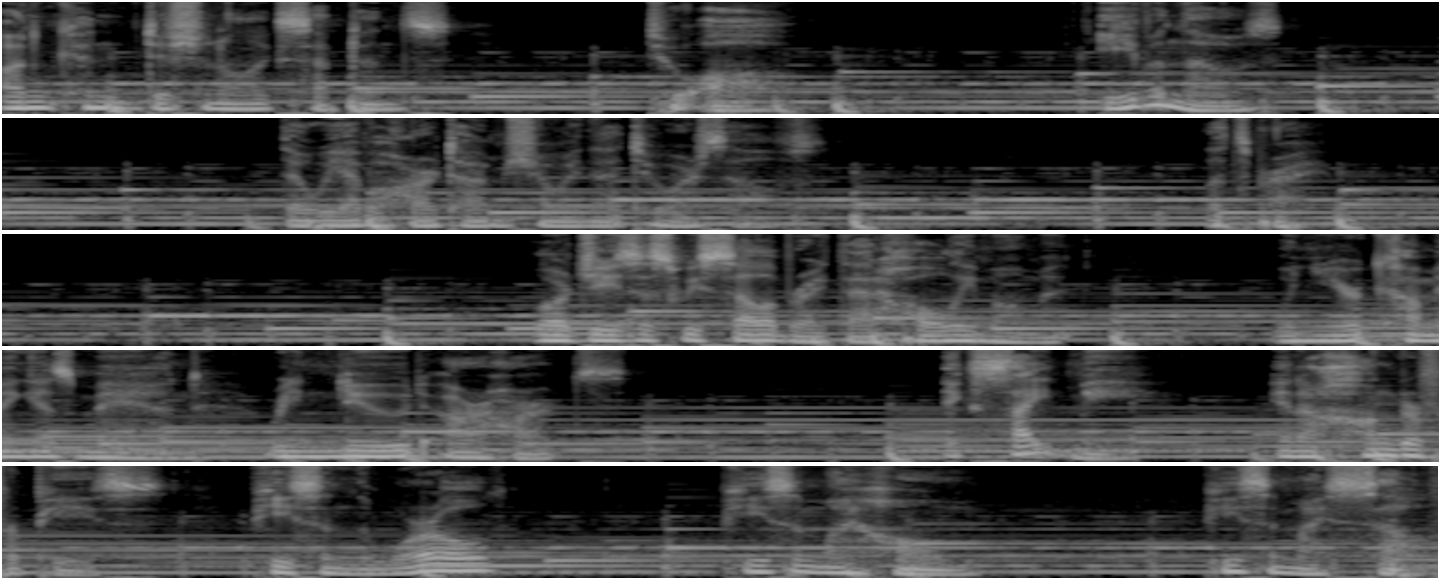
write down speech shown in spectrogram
unconditional acceptance to all, even those that we have a hard time showing that to ourselves. Let's pray. Lord Jesus, we celebrate that holy moment when your coming as man renewed our hearts. Excite me in a hunger for peace peace in the world, peace in my home, peace in myself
